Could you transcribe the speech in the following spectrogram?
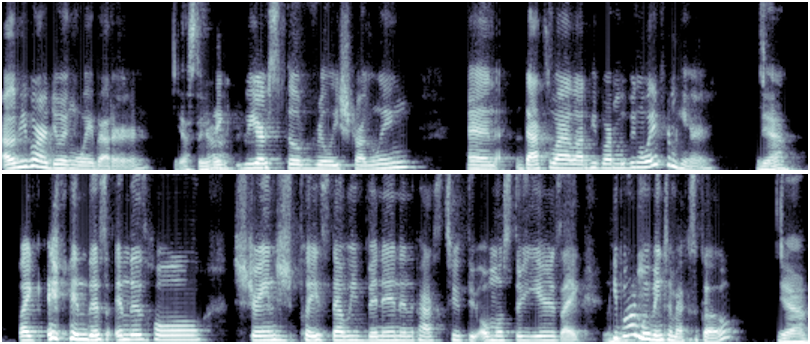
other people are doing way better. Yes, they are. Like we are still really struggling. And that's why a lot of people are moving away from here. Yeah. Like in this in this whole strange place that we've been in in the past two, three, almost three years, like people Mhm. are moving to Mexico. Yeah.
